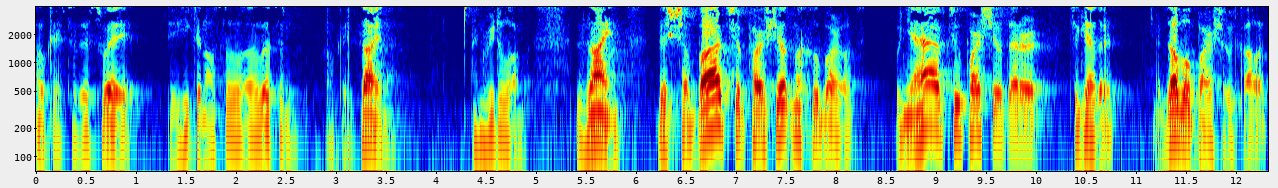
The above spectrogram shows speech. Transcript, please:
okay, so this way, he can also uh, listen. Okay, Zain, and read along. Zain, b'Shabbat sheparshiot mechubarot. When you have two parshiot that are together, a double parsha we call it,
